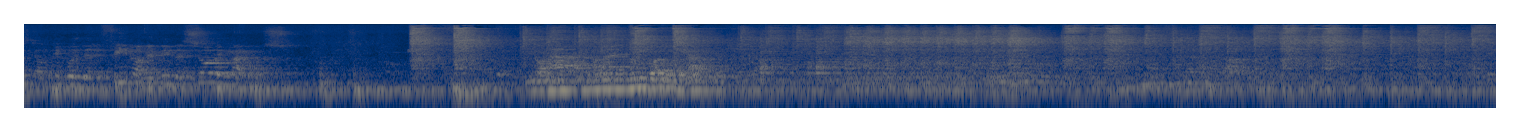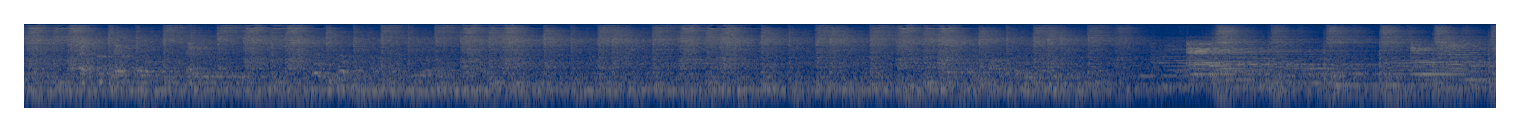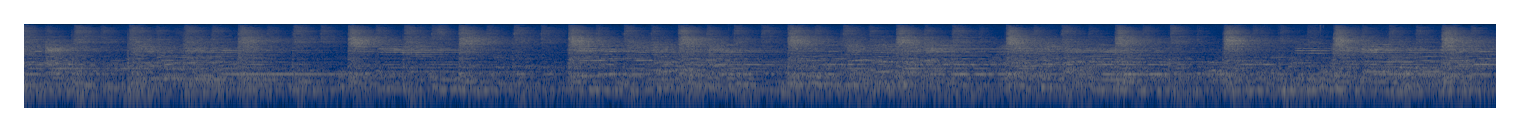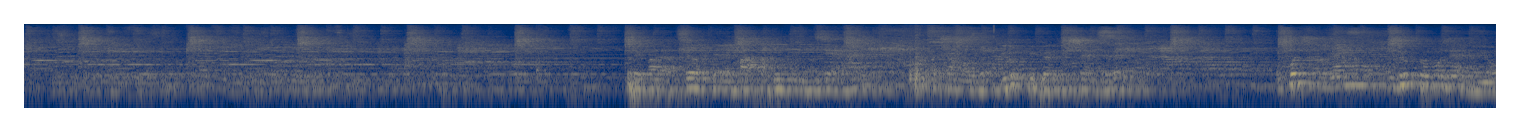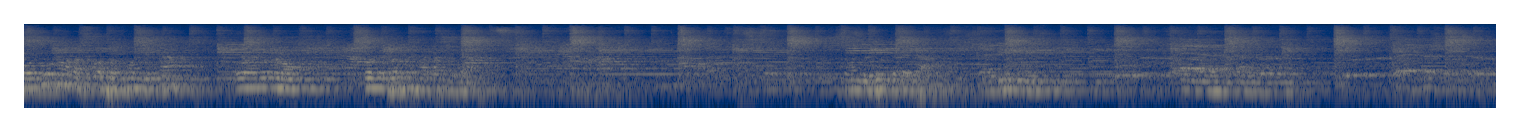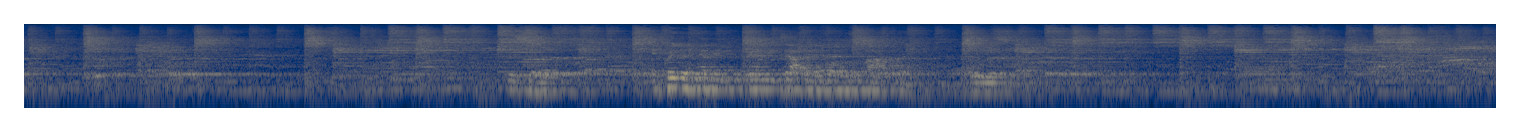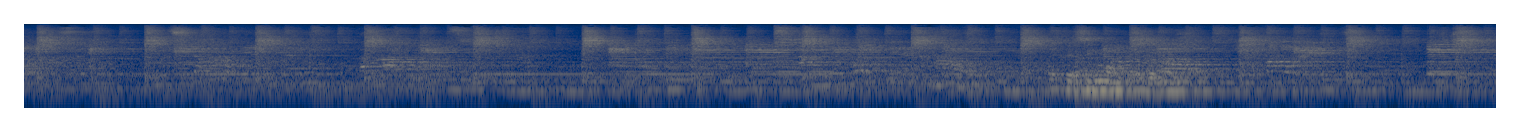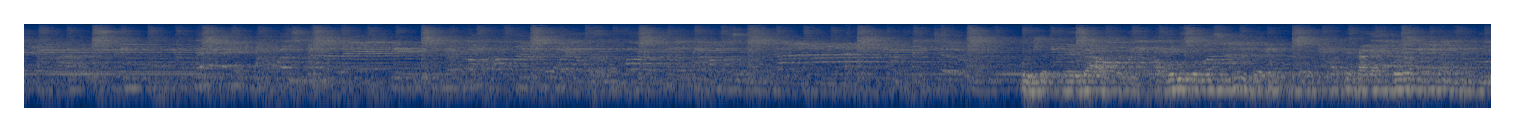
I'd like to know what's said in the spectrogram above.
questo è un tipo di delfino che vive solo in Mar Rosso. Non ha, non ha il nido preparazione viene fatta tutti insieme, facciamo gruppi per scendere e poi ci troviamo in gruppi omogenei, ognuno ha la sua profondità e ognuno con le proprie capacità. Ci sono di tutte le età, quello che ha realizzato le foto smart. Bellissimo. E questi nuovi poi c'è esatto, ha voluto condividere, praticare ancora meno,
